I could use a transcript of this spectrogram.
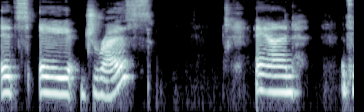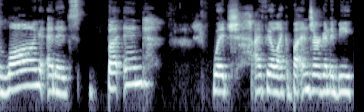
it's a dress and it's long and it's buttoned which I feel like buttons are going to be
